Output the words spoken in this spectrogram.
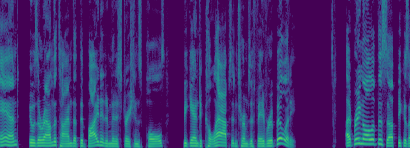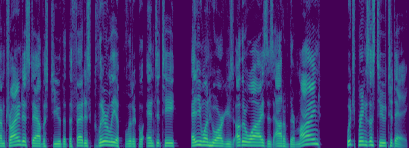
And it was around the time that the Biden administration's polls began to collapse in terms of favorability. I bring all of this up because I'm trying to establish to you that the Fed is clearly a political entity. Anyone who argues otherwise is out of their mind, which brings us to today.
